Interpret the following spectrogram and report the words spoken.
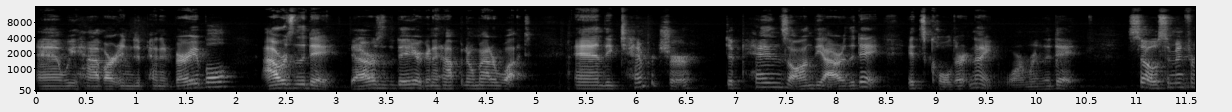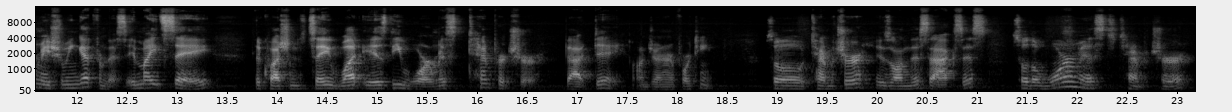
and we have our independent variable, hours of the day. The hours of the day are going to happen no matter what. And the temperature depends on the hour of the day. It's colder at night, warmer in the day. So some information we can get from this. It might say, the question would say, what is the warmest temperature that day on January 14th. So temperature is on this axis. So the warmest temperature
